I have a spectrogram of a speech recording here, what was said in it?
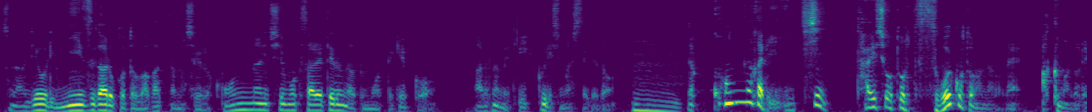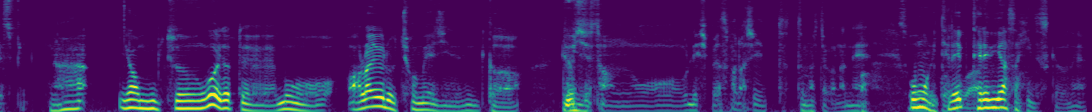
その料理にニーズがあることは分かってましたけど、こんなに注目されてるんだと思って結構改めてびっくりしましたけど、うん。だこの中で1位大賞を取るってすごいことなんだろうね。悪魔のレシピ。ね。いや、すごい、だって、もう、あらゆる著名人が、リュウジさんのレシピは素晴らしいって言ってましたからね。主にテレテレビ朝日ですけどね。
